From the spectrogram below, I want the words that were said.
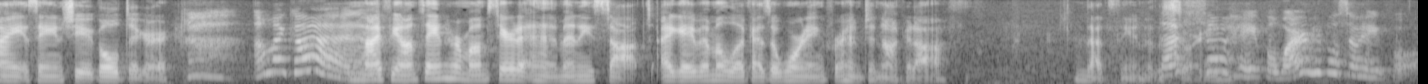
I ain't saying she a gold digger. Oh my god. My fiance and her mom stared at him, and he stopped. I gave him a look as a warning for him to knock it off. That's the end of the That's story. so hateful. Why are people so hateful?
